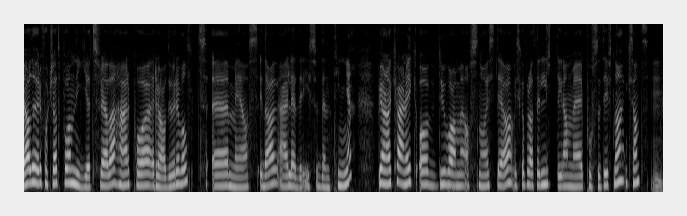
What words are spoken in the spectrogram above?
Ja, du hører fortsatt på Nyhetsfredag her på Radio Revolt. Eh, med oss i dag er leder i Studenttinget, Bjørnar Kvernvik, og du var med oss nå i sted òg. Vi skal prate litt mer positivt nå, ikke sant? Mm.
